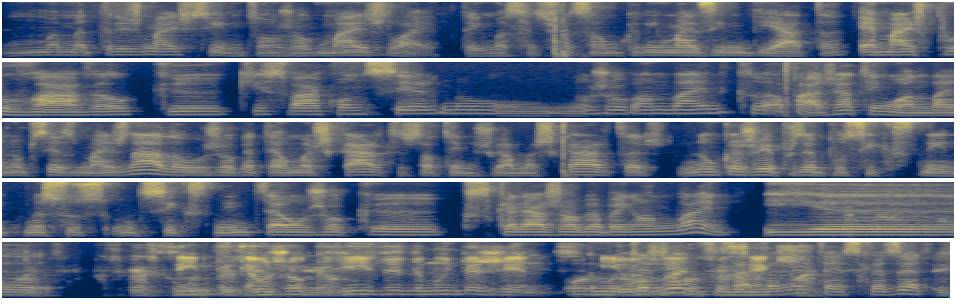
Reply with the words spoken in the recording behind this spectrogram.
uma matriz mais simples, um jogo mais light, tem uma satisfação um bocadinho mais imediata, é mais provável que, que isso vá acontecer no, no jogo online, que opa, já tenho online, não preciso mais nada, o jogo até umas cartas, só tenho que jogar umas cartas. Nunca joguei, por exemplo, o Six Nint, mas o, o Six Nint é um jogo que, que, se calhar joga bem online. E, uh... Sim, porque é um jogo que vive de muita gente. De muita gente, exatamente, é isso que eu dizer. Sim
